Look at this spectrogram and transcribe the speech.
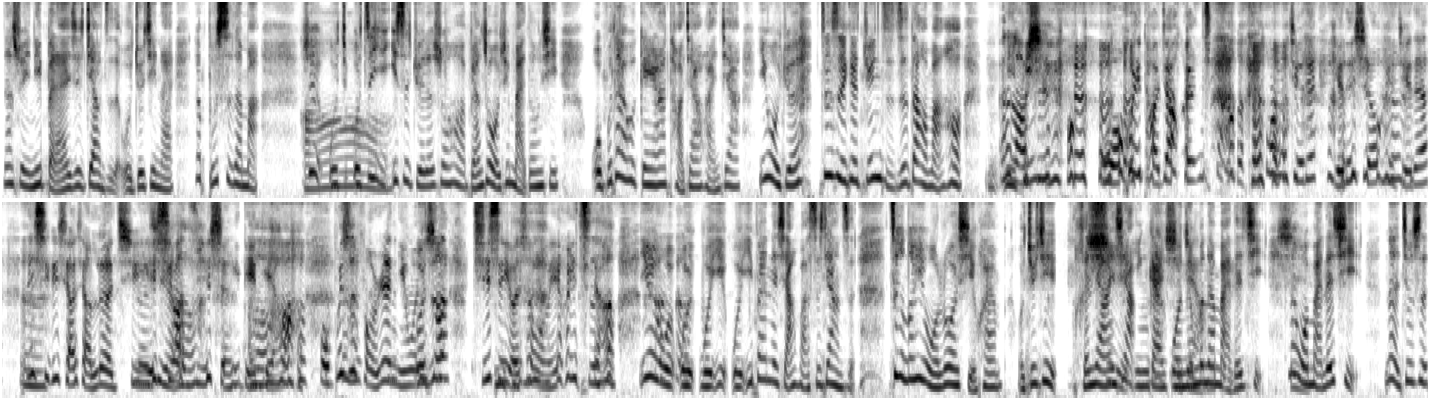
那所以你本来就这样子的我就进来，那不是的嘛。所以我我自己一直觉得说哈，比方说我去买东西，我不太会跟人家讨价还价，因为我觉得这是一个君子之道嘛哈。你老师，我会讨价还价。我们觉得有的时候会觉得 那是一个小小乐趣，也希望自己省一点点啊。我不是否认你，我说其实有时候我们也会知道，因为我我我一我一般的想法是这样子：这个东西我如果喜欢，我就去衡量一下，应该是我能不能买得起。那我买得起，那就是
